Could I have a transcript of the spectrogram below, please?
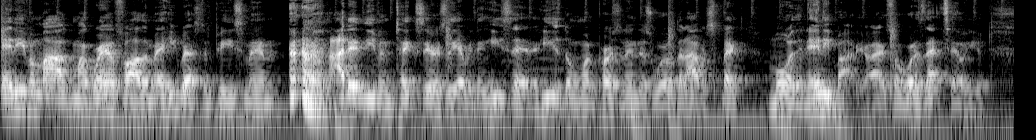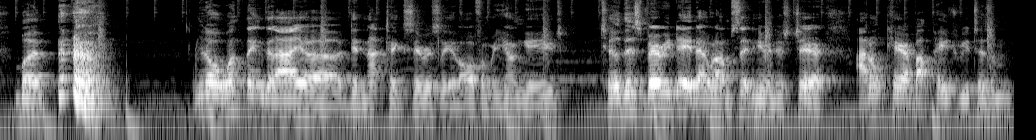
And even my my grandfather, man, he rest in peace, man. I didn't even take seriously everything he said, and he's the one person in this world that I respect more than anybody. All right, so what does that tell you? But you know, one thing that I uh, did not take seriously at all from a young age to this very day, that when I'm sitting here in this chair, I don't care about patriotism.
